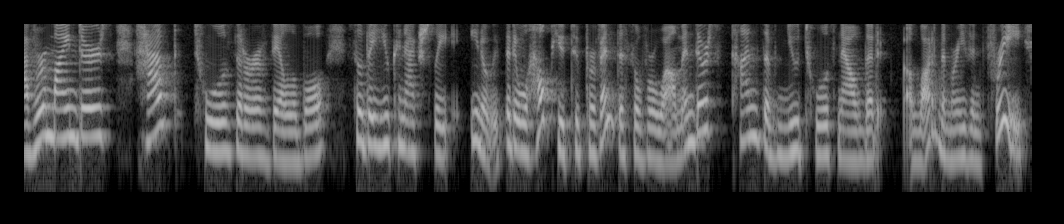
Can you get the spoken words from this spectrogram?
have reminders, have the tools that are available so that you can actually, you know, that it will help you to prevent this overwhelm. And there's tons of new tools now that a lot of them are even free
